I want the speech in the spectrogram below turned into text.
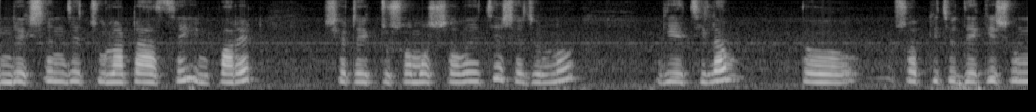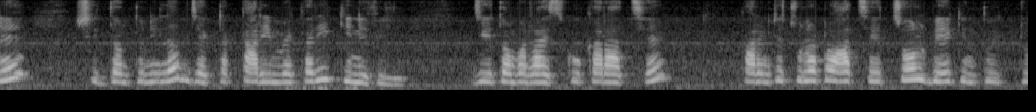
ইন্ডাকশন যে চুলাটা আছে ইনফারেট সেটা একটু সমস্যা হয়েছে, সেজন্য গিয়েছিলাম। তো সব কিছু দেখে শুনে সিদ্ধান্ত নিলাম যে একটা কারি মেকারি কিনে ফেলি। যেহেতু আমার রাইস কুকার আছে কারেন্টের চুলাটা আছে, চলবে, কিন্তু একটু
